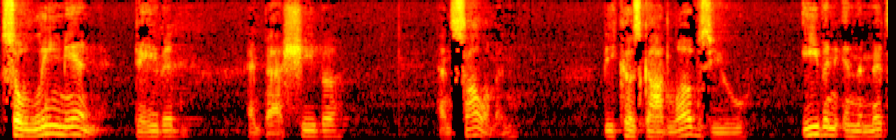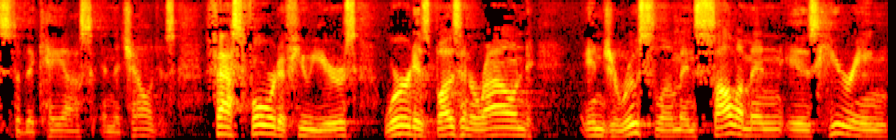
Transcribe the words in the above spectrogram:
So lean in, David and Bathsheba and Solomon, because God loves you even in the midst of the chaos and the challenges. Fast forward a few years, word is buzzing around in Jerusalem, and Solomon is hearing,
